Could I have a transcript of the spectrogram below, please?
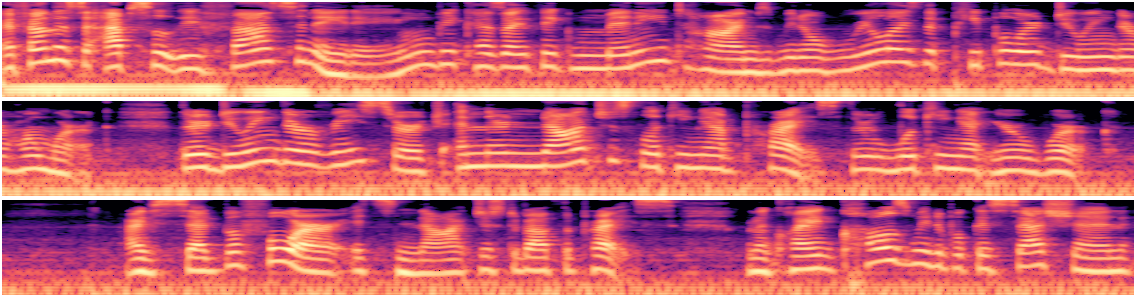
I found this absolutely fascinating because I think many times we don't realize that people are doing their homework. They're doing their research and they're not just looking at price, they're looking at your work. I've said before, it's not just about the price. When a client calls me to book a session,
